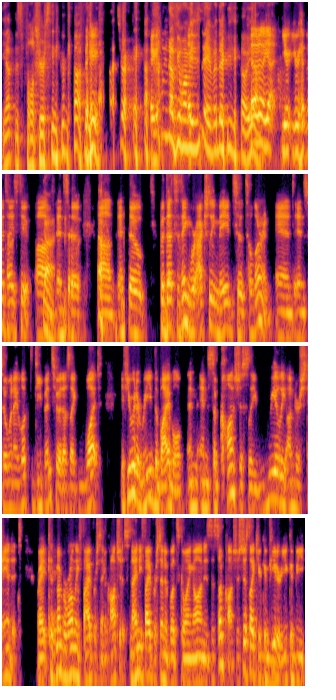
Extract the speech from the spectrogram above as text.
Yep, it's vultures in your cup. Yeah, that's right. I don't know if you want me to say it, but there you go. Yeah. No, no, yeah, you're you're hypnotized too. Um, yeah. and so, um, and so, but that's the thing. We're actually made to to learn, and and so when I looked deep into it, I was like, what if you were to read the Bible and and subconsciously really understand it? Right? Because remember, we're only 5% conscious. 95% of what's going on is the subconscious, just like your computer. You could be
